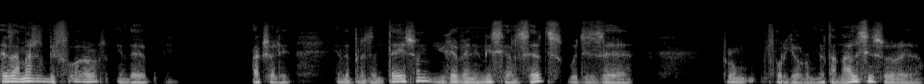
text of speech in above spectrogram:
as I mentioned before in the actually in the presentation, you have an initial search, which is uh, from for your meta-analysis or a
